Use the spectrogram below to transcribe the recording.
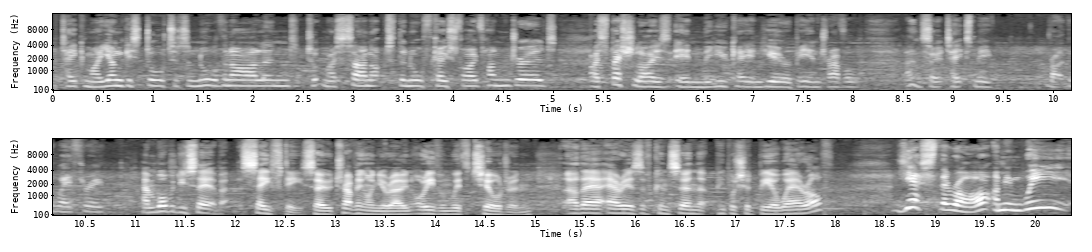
I Taken my youngest daughter to Northern Ireland, took my son up to the North Coast 500. I specialise in the UK and European travel, and so it takes me right the way through. And what would you say about safety? So, travelling on your own or even with children, are there areas of concern that people should be aware of? Yes, there are. I mean, we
